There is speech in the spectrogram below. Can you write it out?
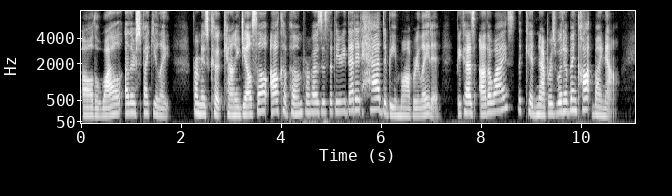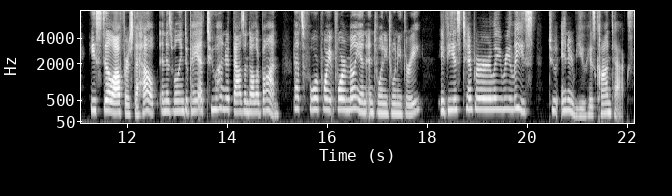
All the while, others speculate. From his Cook County jail cell, Al Capone proposes the theory that it had to be mob related, because otherwise the kidnappers would have been caught by now. He still offers to help and is willing to pay a $200,000 bond. That's 4.4 million in 2023 if he is temporarily released to interview his contacts.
